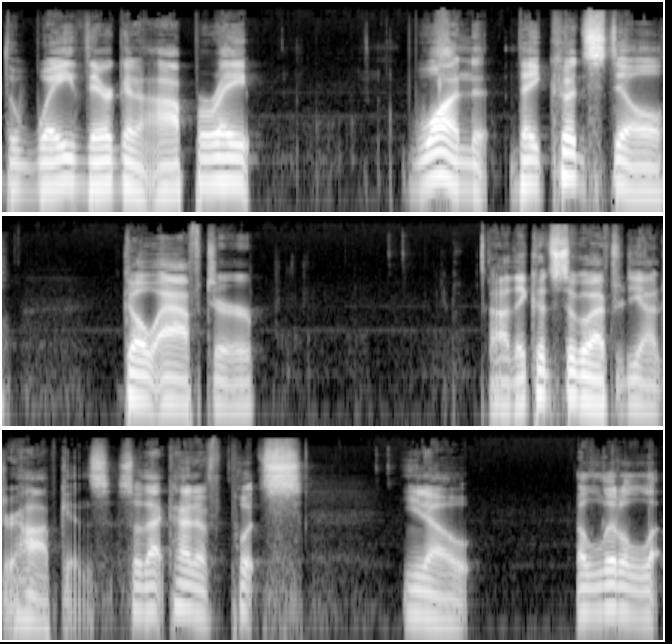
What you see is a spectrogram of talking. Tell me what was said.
the way they're going to operate, one, they could still go after. Uh, they could still go after DeAndre Hopkins, so that kind of puts, you know, a little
